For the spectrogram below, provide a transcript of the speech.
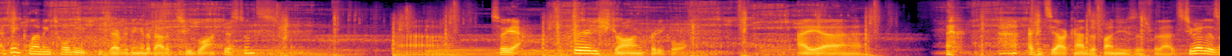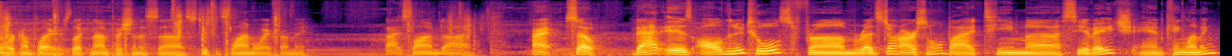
I think Lemming told me it keeps everything at about a two block distance. So yeah, pretty strong, pretty cool. I uh, I can see all kinds of fun uses for that. It's too bad it doesn't work on players. Look, now I'm pushing this uh, stupid slime away from me. Die, slime, die. All right, so that is all the new tools from Redstone Arsenal by Team uh, C of H and King Lemming.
